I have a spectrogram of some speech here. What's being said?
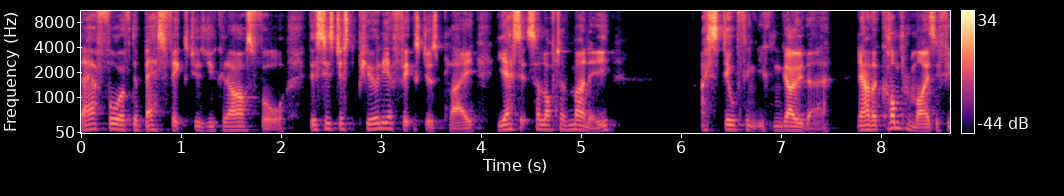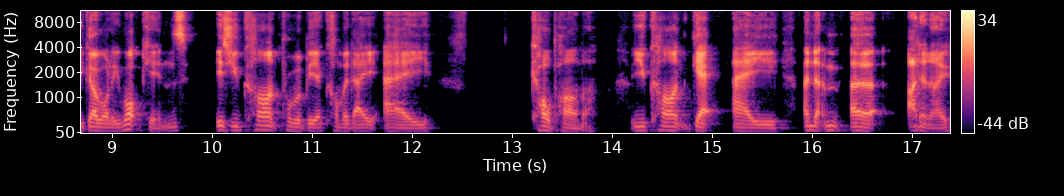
They are four of the best fixtures you could ask for. This is just purely a fixtures play. Yes, it's a lot of money. I still think you can go there. Now, the compromise, if you go Ollie Watkins, is you can't probably accommodate a Cole Palmer. You can't get a an um, uh, I don't know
